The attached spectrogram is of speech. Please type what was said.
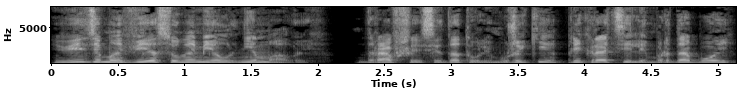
Видимо, вес он имел немалый. Дравшиеся до толи мужики прекратили мордобой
